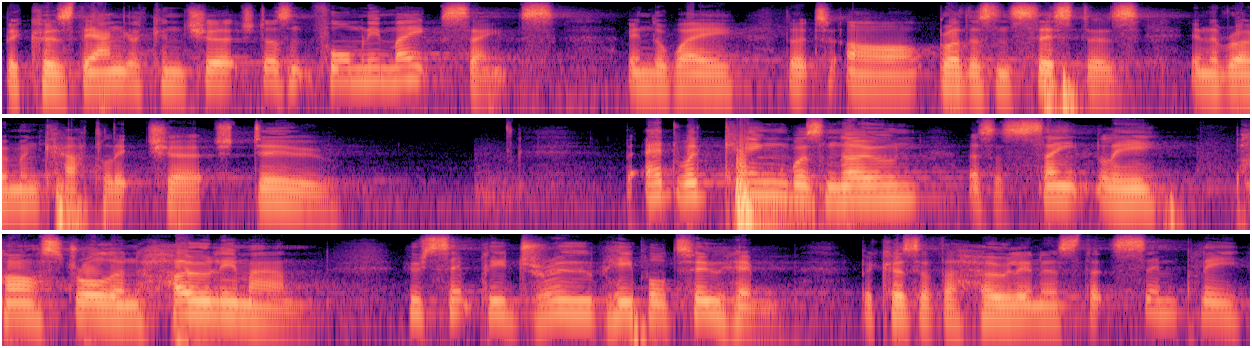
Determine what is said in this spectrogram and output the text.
because the Anglican Church doesn't formally make saints in the way that our brothers and sisters in the Roman Catholic Church do. Edward King was known as a saintly, pastoral, and holy man who simply drew people to him because of the holiness that simply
